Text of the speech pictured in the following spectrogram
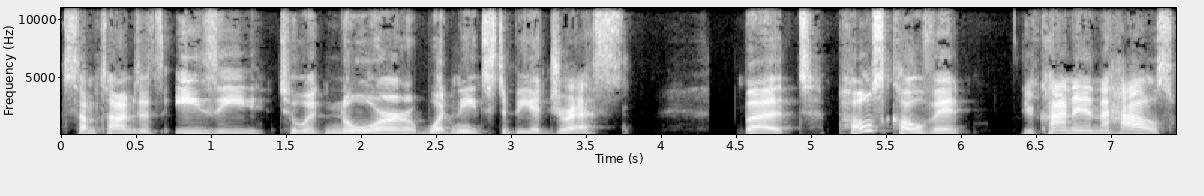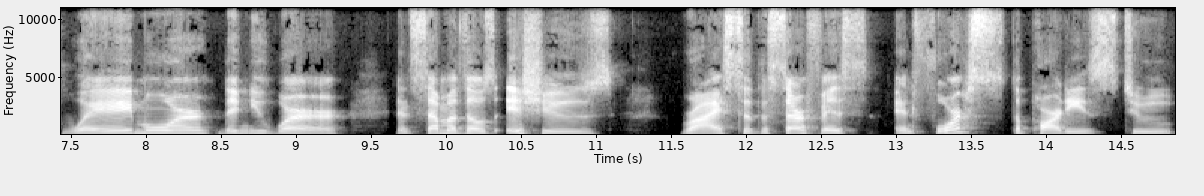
sometimes it's easy to ignore what needs to be addressed. But post COVID, you're kind of in the house way more than you were. And some of those issues rise to the surface and force the parties to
